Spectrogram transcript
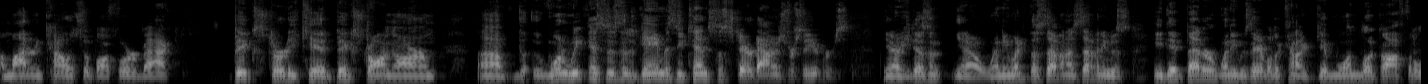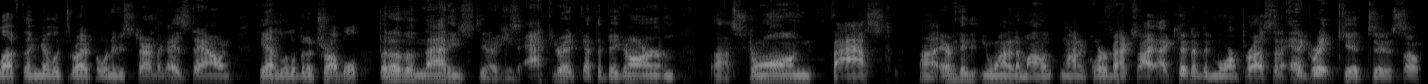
a modern college football quarterback. Big, sturdy kid, big, strong arm. Uh, the one weakness in his game is he tends to stare down his receivers you know, he doesn't, you know, when he went to the seven on seven, he was he did better when he was able to kind of give one look off to the left, then go look to the right. But when he was staring the guys down, he had a little bit of trouble. But other than that, he's you know he's accurate, got the big arm, uh, strong, fast, uh, everything that you wanted a modern, quarterback. So I, I, couldn't have been more impressed, and, and, a great kid too. So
